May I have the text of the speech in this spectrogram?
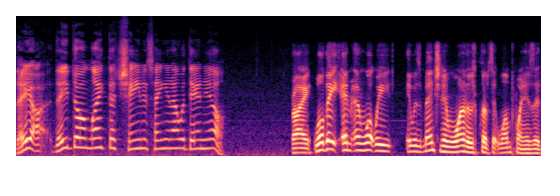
they are they don't like that Shane is hanging out with Danielle. Right. Well, they and, and what we it was mentioned in one of those clips at one point is that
